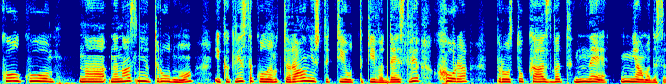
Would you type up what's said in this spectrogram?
колко на, на нас ни е трудно и какви са колатерални щети от такива действия, хора просто казват не няма да се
